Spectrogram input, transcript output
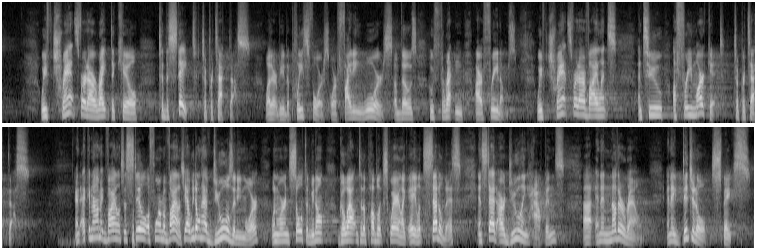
We've transferred our right to kill to the state to protect us whether it be the police force or fighting wars of those who threaten our freedoms. We've transferred our violence into a free market to protect us. And economic violence is still a form of violence. Yeah, we don't have duels anymore when we're insulted. We don't go out into the public square and, like, hey, let's settle this. Instead, our dueling happens uh, in another realm, in a digital space.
